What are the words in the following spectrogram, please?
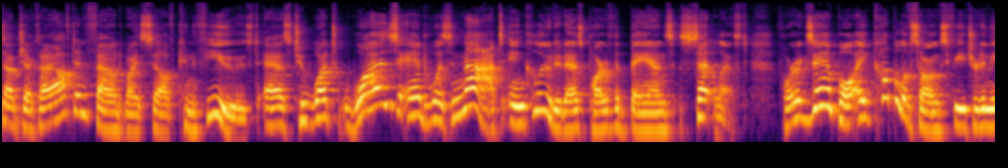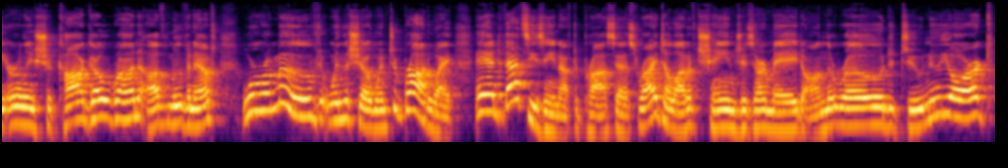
Subject, I often found myself confused as to what was and was not included as part of the band's set list. For example, a couple of songs featured in the early Chicago run of Moving Out were removed when the show went to Broadway. And that's easy enough to process, right? A lot of changes are made on the road to New York.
